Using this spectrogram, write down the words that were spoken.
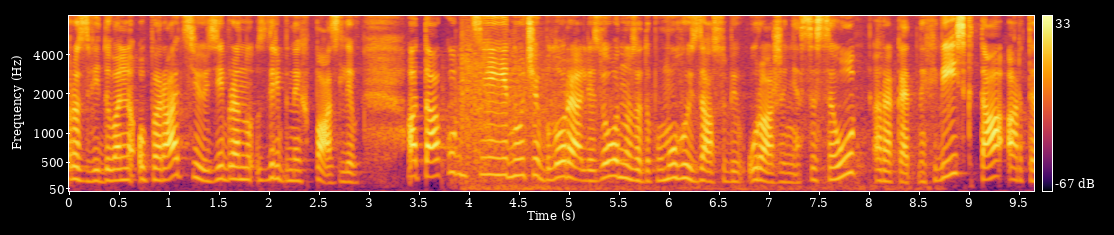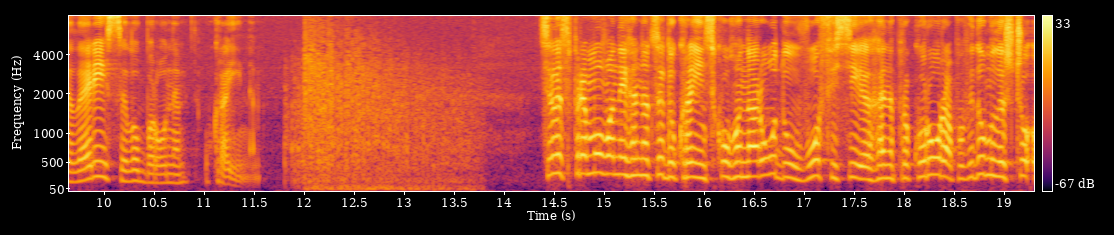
розвідувальну операцію, зібрану з дрібних пазлів. Атаку цієї ночі було реалізовано за допомогою засобів ураження ССО, ракетних військ та артилерії Сил оборони України. Цілеспрямований геноцид українського народу в офісі генпрокурора повідомили, що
